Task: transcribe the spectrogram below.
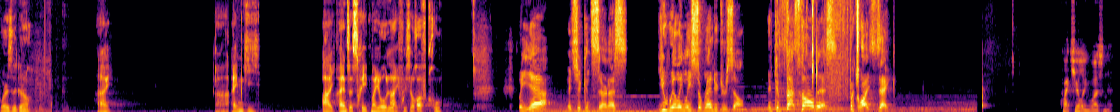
Where's the girl? Hi. Uh, I'm Guy. I ran the street my whole life with a rough crew. Well, yeah, it should concern us. You willingly surrendered yourself and confessed all this, for Christ's sake. Quite chilling, wasn't it?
